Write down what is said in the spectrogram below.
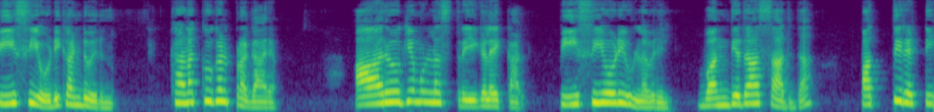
പി സി ഒ ഡി കണ്ടുവരുന്നു. കണക്കുകൾ പ്രകാരം ആരോഗ്യമുള്ള സ്ത്രീകളെക്കാൾ പി സി ഒ ഡി ഉള്ളവരിൽ വന്ധ്യതാ സാധ്യത പത്തിരട്ടി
